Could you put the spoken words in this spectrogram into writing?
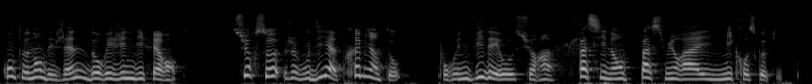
contenant des gènes d'origine différente. Sur ce, je vous dis à très bientôt pour une vidéo sur un fascinant passe-muraille microscopique.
